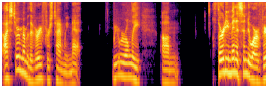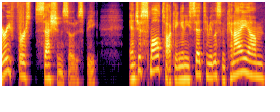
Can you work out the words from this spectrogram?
I still remember the very first time we met. We were only um, 30 minutes into our very first session, so to speak, and just small talking. And he said to me, "Listen, can I? Um,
